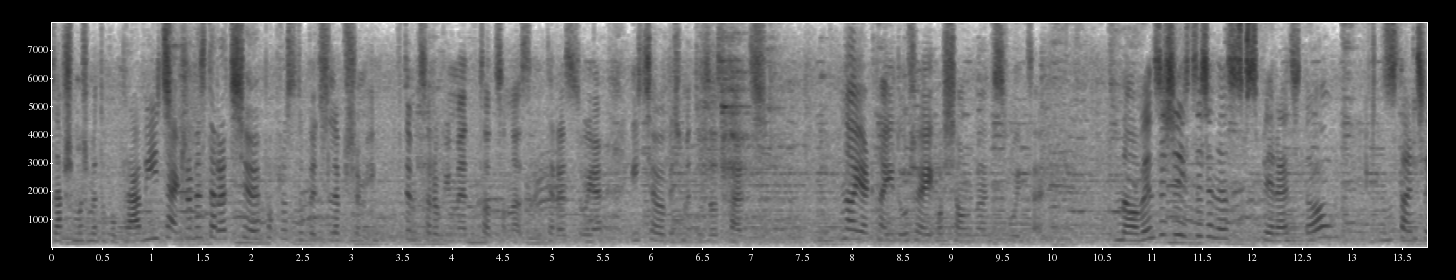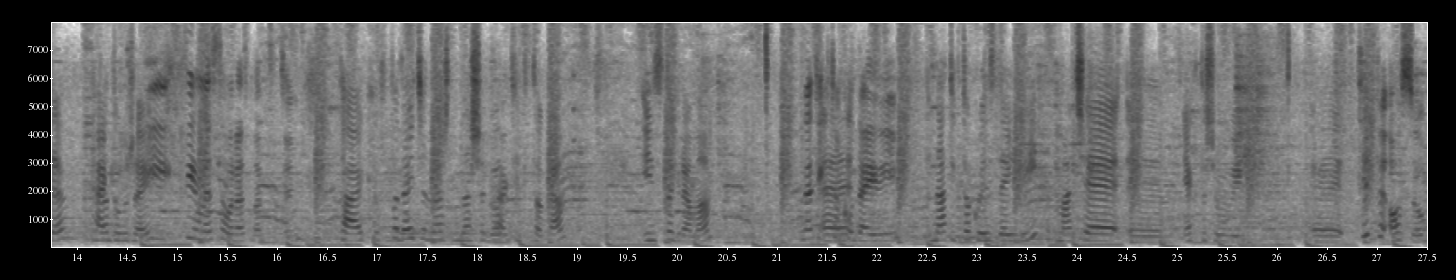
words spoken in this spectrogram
zawsze możemy to poprawić. Tak, żeby starać się po prostu być lepszymi w tym, co robimy, to, co nas interesuje i chciałybyśmy tu zostać, no jak najdłużej osiągnąć swój cel. No, więc jeżeli chcecie nas wspierać, to zostańcie na dłużej. I filmy są raz na tydzień. Tak, wpadajcie na naszego Tak. TikToka, Instagrama. Na TikToku E, daily. Na TikToku jest daily. Macie, y, jak to się mówi, typy osób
